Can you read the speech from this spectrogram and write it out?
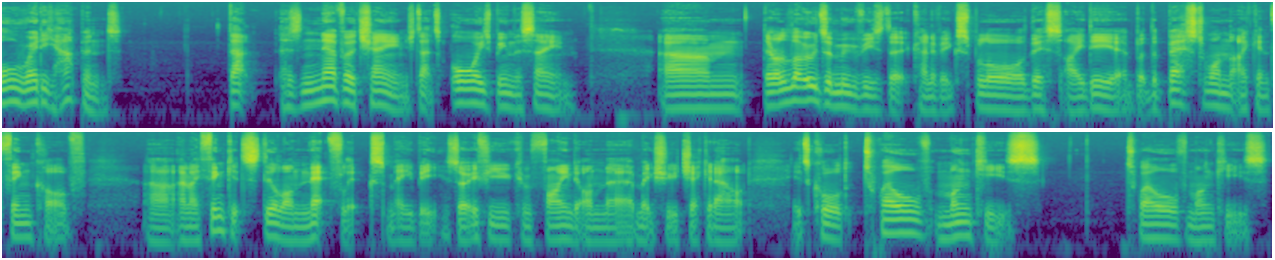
already happened. That has never changed. That's always been the same. Um, there are loads of movies that kind of explore this idea, but the best one that I can think of, uh, and I think it's still on Netflix, maybe. So if you can find it on there, make sure you check it out. It's called 12 Monkeys. 12 Monkeys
